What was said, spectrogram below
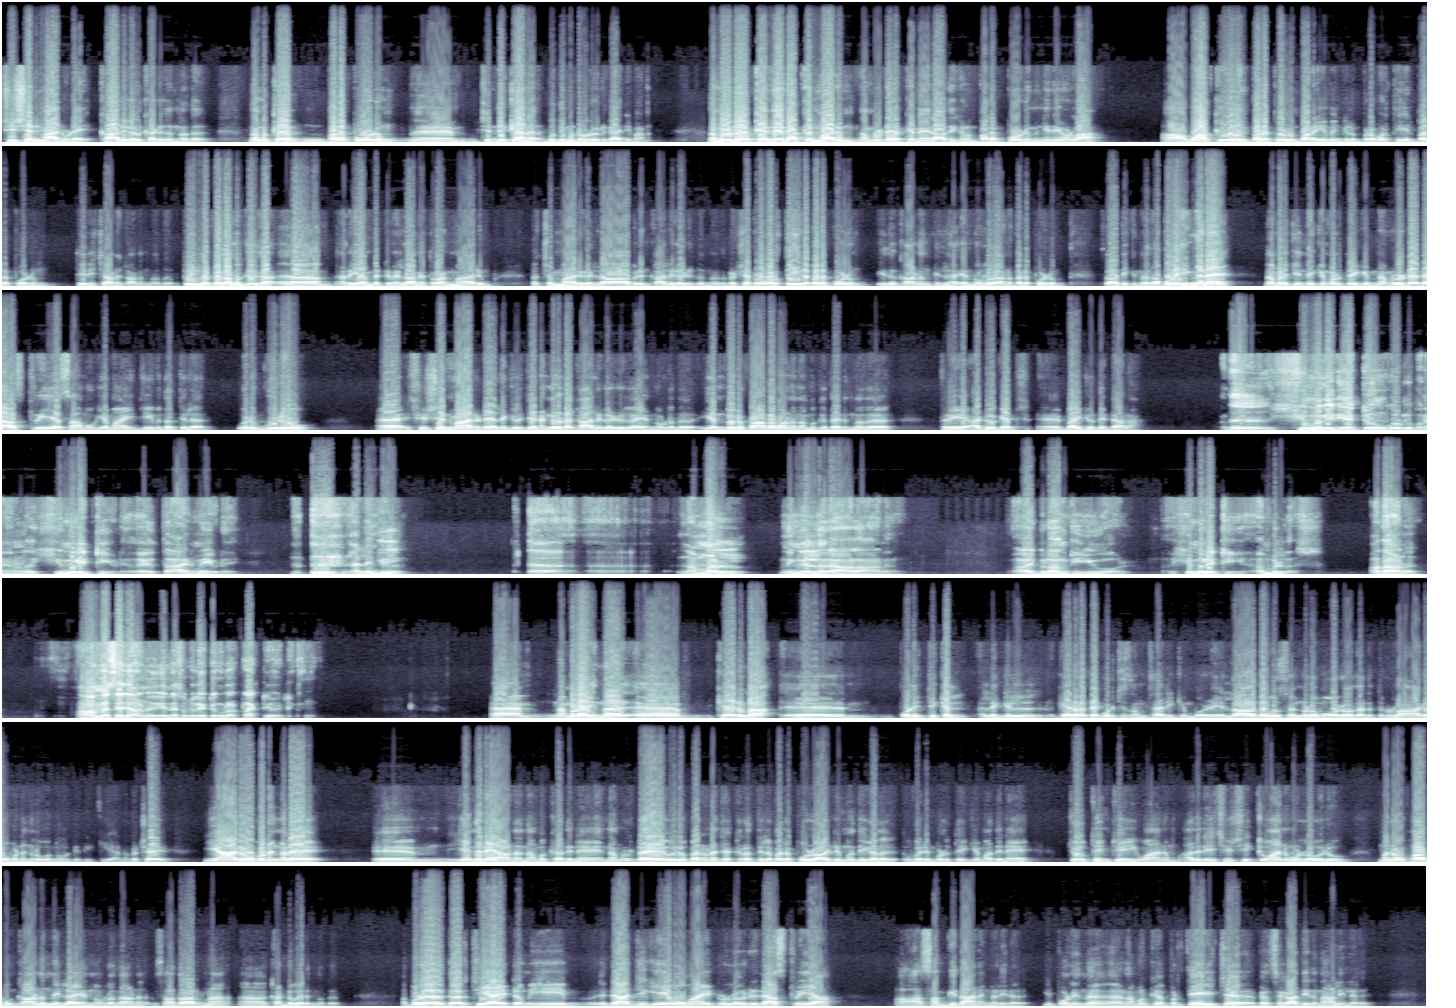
ശിഷ്യന്മാരുടെ കാലുകൾ കഴുകുന്നത് നമുക്ക് പലപ്പോഴും ചിന്തിക്കാൻ ബുദ്ധിമുട്ടുള്ള ഒരു കാര്യമാണ്. നമ്മളുടെയൊക്കെ നേതാക്കന്മാരും നമ്മളുടെയൊക്കെ മേലാധികളും പലപ്പോഴും ഇങ്ങനെയുള്ള വാക്കുകളിൽ പലപ്പോഴും പറയുമെങ്കിലും പ്രവൃത്തിയിൽ പലപ്പോഴും തിരിച്ചാണ് കാണുന്നത്. ഇപ്പൊ ഇന്നിപ്പോ നമുക്ക് അറിയാൻ പറ്റും എല്ലാ മെത്രാന്മാരും അച്ഛന്മാരും എല്ലാവരും കാൽ കഴുകുന്നത്. പക്ഷേ പ്രവൃത്തിയിൽ പലപ്പോഴും ഇത് കാണുന്നില്ല എന്നുള്ളതാണ് പലപ്പോഴും സാധിക്കുന്നത്. അപ്പോൾ ഇങ്ങനെ നമ്മൾ ചിന്തിക്കുമ്പോഴത്തേക്കും നമ്മളുടെ രാഷ്ട്രീയ സാമൂഹ്യമായ ജീവിതത്തിൽ ഒരു ഗുരു ശിഷ്യന്മാരുടെ അല്ലെങ്കിൽ ജനങ്ങളുടെ കാൽ കഴുകുക എന്നുള്ളത് എന്തൊരു പാഠമാണ് നമുക്ക് തരുന്നത്? ശ്രീ അഡ്വക്കേറ്റ് ബൈജു തിട്ടാല അത് ഹ്യൂമിലിറ്റി ഏറ്റവും കൂടുതൽ പറയാനുള്ളത് ഹ്യൂമിലിറ്റിയുടെ അതായത് താഴ്മയുടെ അല്ലെങ്കിൽ നമ്മൾ നിങ്ങളിൽ ഒരാളാണ്. I belong to you all humility humbleness അതാണ് ആ മെസ്സേജാണ് എന്നെ സംബന്ധിച്ച് ഏറ്റവും കൂടുതൽ അട്രാക്റ്റീവ് ആയിട്ടിരിക്കുന്നത്. നമ്മൾ ഇന്ന് കേരള പൊളിറ്റിക്കൽ അല്ലെങ്കിൽ കേരളത്തെക്കുറിച്ച് സംസാരിക്കുമ്പോൾ എല്ലാ ദിവസങ്ങളും ഓരോ തരത്തിലുള്ള ആരോപണങ്ങൾ വന്നുകൊണ്ടിരിക്കുകയാണ്. പക്ഷേ ഈ ആരോപണങ്ങളെ എങ്ങനെയാണ് നമുക്കതിനെ നമ്മളുടെ ഒരു ഭരണചക്രത്തിൽ പലപ്പോഴും അഴിമതികൾ വരുമ്പോഴത്തേക്കും അതിനെ ചോദ്യം ചെയ്യുവാനും അതിനെ ശിക്ഷിക്കുവാനുമുള്ള ഒരു മനോഭാവം കാണുന്നില്ല എന്നുള്ളതാണ് സാധാരണ കണ്ടുവരുന്നത്. അപ്പോൾ തീർച്ചയായിട്ടും ഈ രാജകീയവുമായിട്ടുള്ള ഒരു രാഷ്ട്രീയ സംവിധാനങ്ങളിൽ ഇപ്പോൾ ഇന്ന് നമുക്ക് പ്രത്യേകിച്ച് പെസക തിരുനാളിൽ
